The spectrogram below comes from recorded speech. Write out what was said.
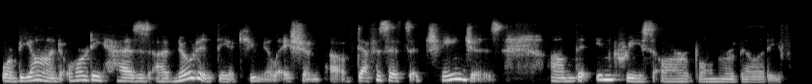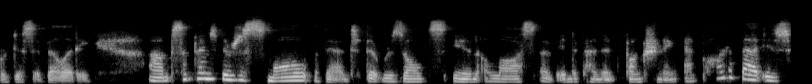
or beyond already has uh, noted the accumulation of deficits and changes um, that increase our vulnerability for disability. Um, sometimes there's a small event that results in a loss of independent functioning. And part of that is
